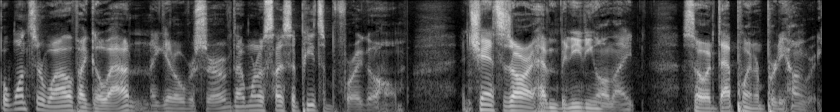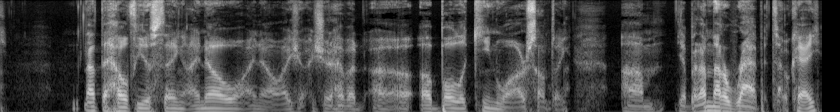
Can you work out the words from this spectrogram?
but once in a while, if I go out and I get overserved, I want a slice of pizza before I go home. And chances are I haven't been eating all night. So at that point, I'm pretty hungry. Not the healthiest thing. I know. I know. I, sh- I should have a, a, a bowl of quinoa or something. Um, yeah, but I'm not a rabbit, okay?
